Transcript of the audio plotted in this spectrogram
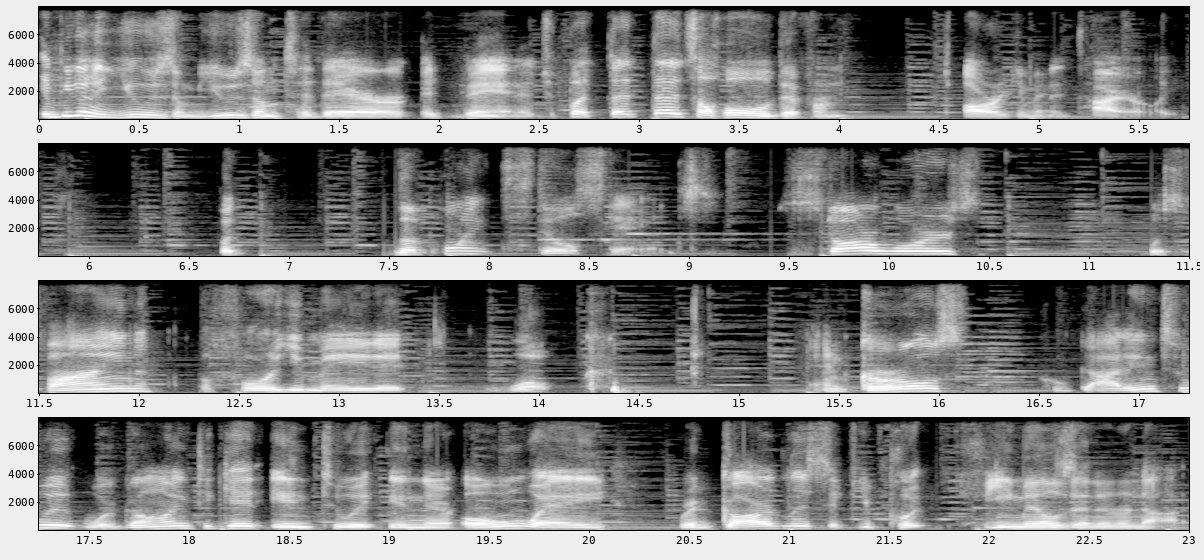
if you're going to use them, use them to their advantage. But that that's a whole different argument entirely. But the point still stands. Star Wars was fine before you made it woke. And girls who got into it were going to get into it in their own way, regardless if you put females in it or not.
